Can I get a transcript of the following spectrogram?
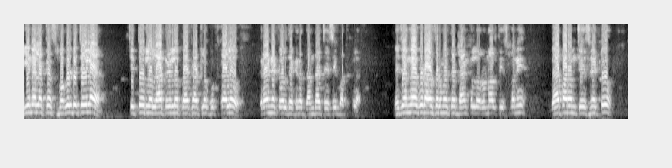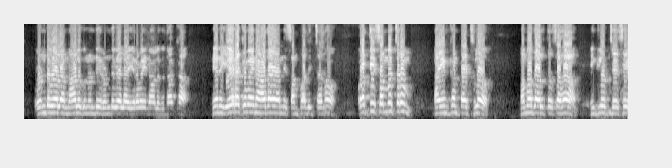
ఈయన లెక్క స్మగుల్డ్ చేయలే. చిత్తూరులో లాటరీలో ప్యాకెట్లో గుట్కాలు గ్రానైట్ వాళ్ళ దగ్గర దందా చేసి బతకలే. నిజంగా కూడా అవసరమైతే బ్యాంకుల్లో రుణాలు తీసుకొని వ్యాపారం చేసినట్టు రెండు వేల నాలుగు నుండి రెండు వేల ఇరవై నాలుగు దాకా నేను ఏ రకమైన ఆదాయాన్ని సంపాదించానో ప్రతి సంవత్సరం నా ఇన్కమ్ ట్యాక్స్లో నమోదాలతో సహా ఇంక్లూడ్ చేసి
